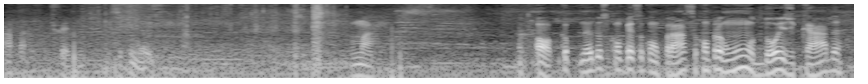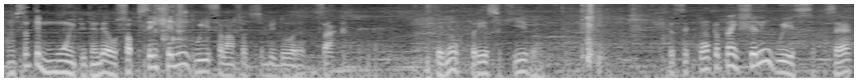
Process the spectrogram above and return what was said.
Ah, tá. Diferente. Esse aqui mesmo. Vamos lá. Ó, Noodles compensa comprar. Você compra um ou dois de cada. Não precisa ter muito, entendeu? Só pra você encher linguiça lá na sua distribuidora, saca? Não tem nem o preço aqui, velho. Você compra pra encher linguiça, certo?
